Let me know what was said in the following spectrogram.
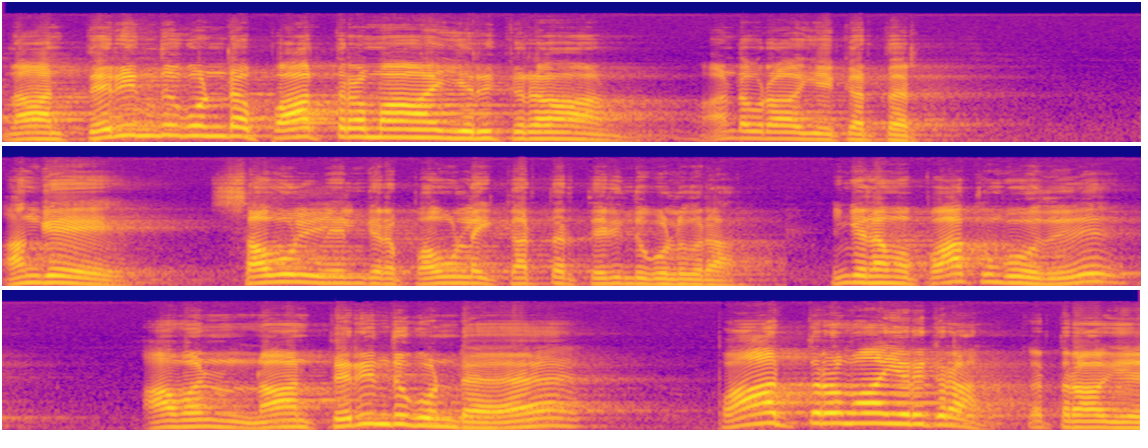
நான் தெரிந்து கொண்ட பாத்திரமாய் இருக்கிறான். ஆண்டவராகிய கர்த்தர் அங்கே சவுல் என்கிற பவுலை கர்த்தர் தெரிந்து கொள்கிறார் இங்கே நம்ம பார்க்கும்போது அவன் நான் தெரிந்து கொண்ட பாத்திரமாக இருக்கிறான். கர்த்தராகிய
